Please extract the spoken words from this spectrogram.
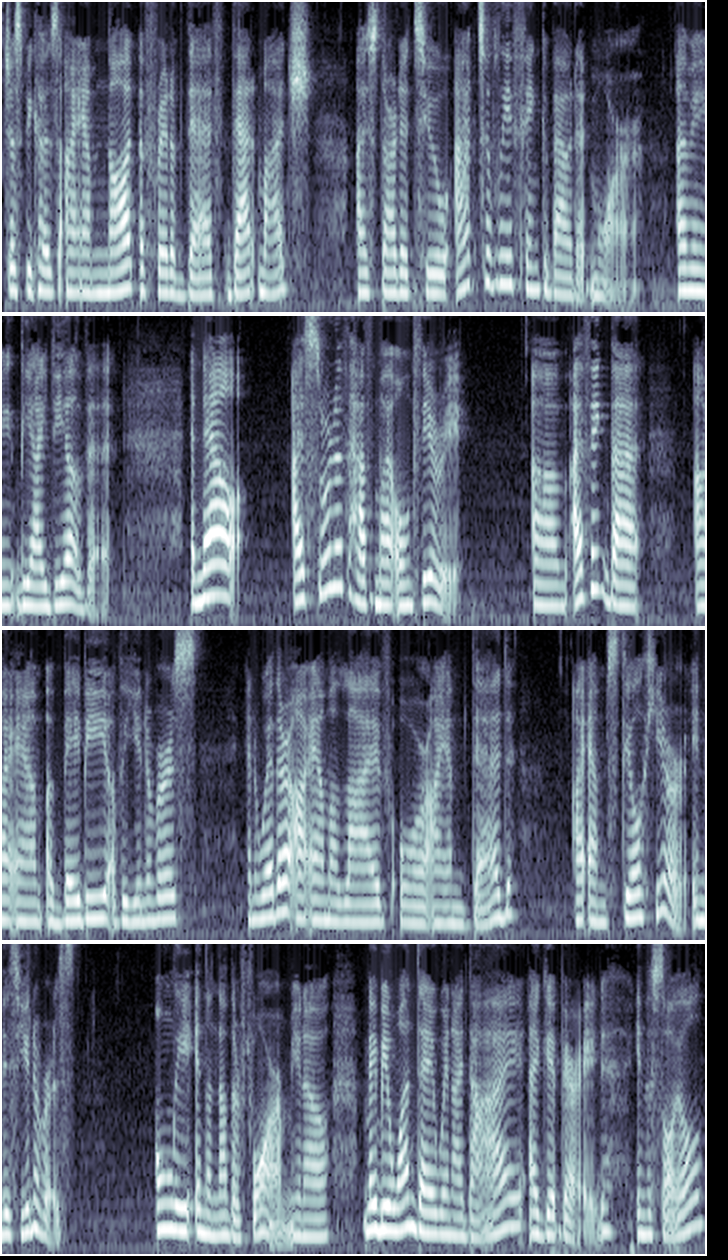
just because I am not afraid of death that much, I started to actively think about it more. I mean, the idea of it. And now I sort of have my own theory. Um, I think that I am a baby of the universe, and whether I am alive or I am dead, I am still here in this universe, only in another form, you know. Maybe one day when I die, I get buried in the soil,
